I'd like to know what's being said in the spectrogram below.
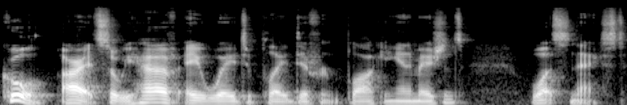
Cool. All right, so we have a way to play different blocking animations. What's next?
